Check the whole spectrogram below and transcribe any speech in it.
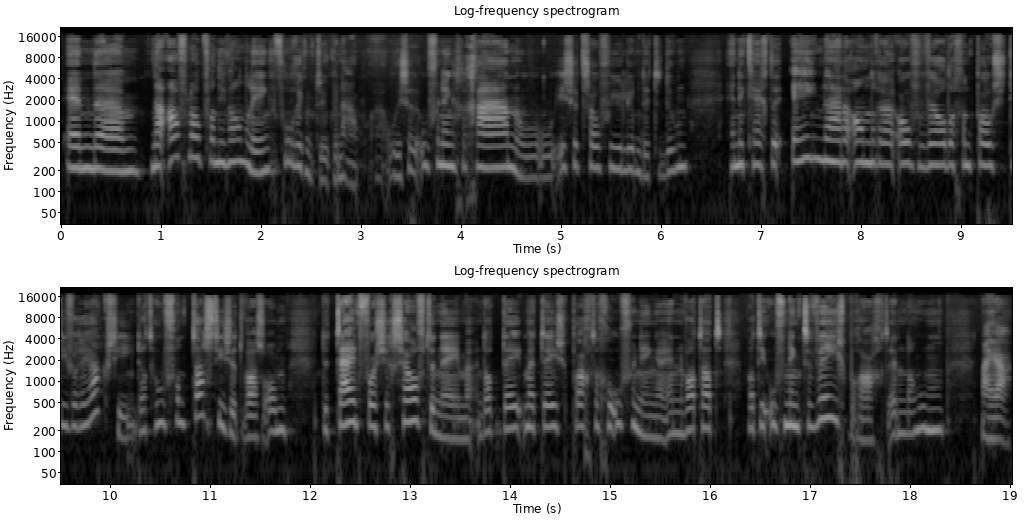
En uh, na afloop van die wandeling vroeg ik natuurlijk, nou, hoe is de oefening gegaan? Hoe is het zo voor jullie om dit te doen? En ik kreeg de een na de andere overweldigend positieve reactie. Dat hoe fantastisch het was om de tijd voor zichzelf te nemen. En dat deed met deze prachtige oefeningen. En wat, dat, wat die oefening teweeg bracht. En hoe, nou ja,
